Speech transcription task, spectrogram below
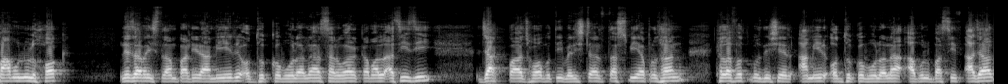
মামুনুল হক নেজামে ইসলাম পার্টির আমির, অধ্যক্ষ মৌলানা সারোয়ার কামাল আজিজি জাকপা সভাপতি ব্যারিস্টার তাসমিয়া প্রধান, খেলাফত মজলিসের আমির অধ্যক্ষ মৌলানা আবুল বাসিদ আজাদ,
